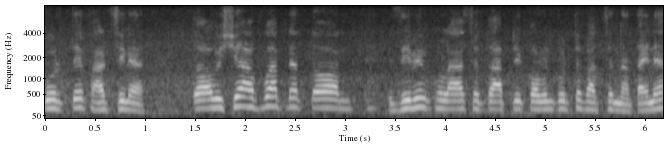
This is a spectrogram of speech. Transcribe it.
করতে পারছি না। তো অবশ্যই আপু আপনার তো জিমেল খোলা আছে, তো আপনি কমেন্ট করতে পারছেন না, তাই না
